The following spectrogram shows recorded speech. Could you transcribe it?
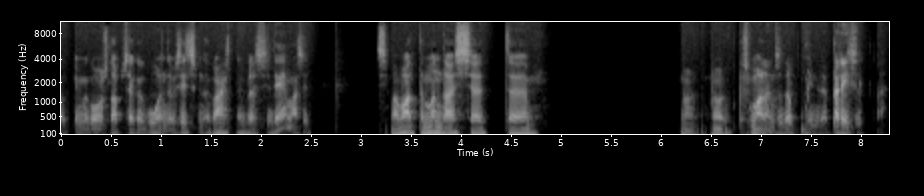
õpime koos lapsega kuuenda või seitsmenda, kaheksanda klassi teemasid, siis ma vaatan mõnda asja, et no, no kas ma olen seda õppinud päriselt või?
